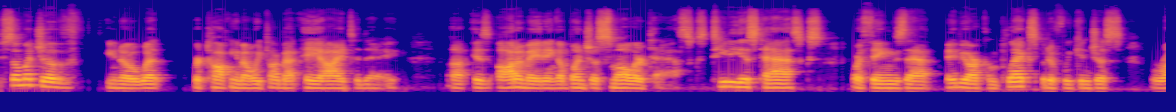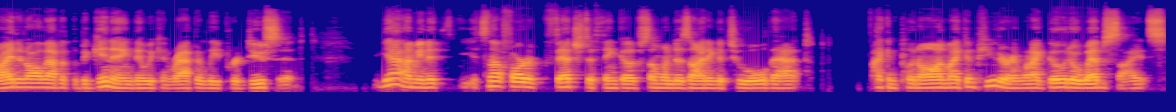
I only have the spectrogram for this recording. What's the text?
So much of, you know, what we're talking about, we talk about AI today, uh, is automating a bunch of smaller tasks, tedious tasks, or things that maybe are complex, but if we can just write it all out at the beginning, then we can rapidly produce it. Yeah, I mean, it's it's not far to fetch to think of someone designing a tool that I can put on my computer, and when I go to websites,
